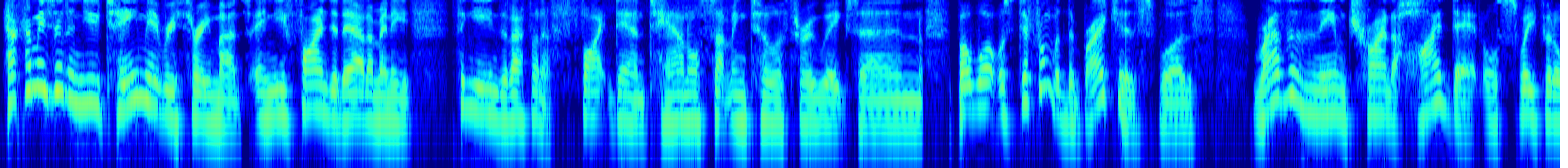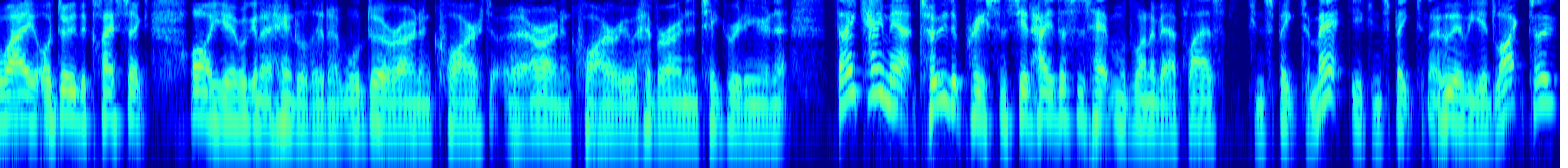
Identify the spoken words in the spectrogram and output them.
How come he's at a new team every three months? And you find it out. I mean, he, I think he ended up in a fight downtown or something two or three weeks in. But what was different with the Breakers was rather than them trying to hide that or sweep it away away or do the classic, oh yeah, we're going to handle that. We'll do our own inquiry, uh, our own inquiry. We'll have our own integrity unit. They came out to the press and said, hey, this has happened with one of our players. You can speak to Matt. You can speak to whoever you'd like to.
